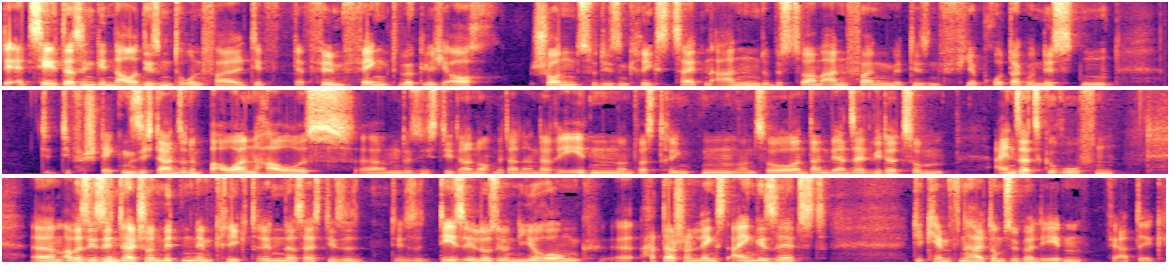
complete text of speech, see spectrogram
der erzählt das in genau diesem Tonfall. Die, der Film fängt wirklich auch schon zu diesen Kriegszeiten an. Du bist zwar am Anfang mit diesen vier Protagonisten, die, die verstecken sich da in so einem Bauernhaus. Ähm, du siehst die da noch miteinander reden und was trinken und so. Und dann werden sie halt wieder zum Einsatz gerufen. Ähm, aber sie sind halt schon mitten im Krieg drin. Das heißt, diese, diese Desillusionierung äh, hat da schon längst eingesetzt. Die kämpfen halt ums Überleben. Fertig.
